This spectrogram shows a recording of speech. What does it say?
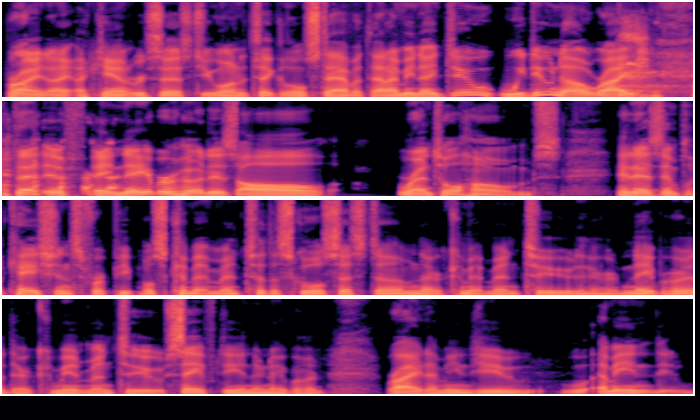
Brian, I, I, can't resist. You want to take a little stab at that? I mean, I do. We do know, right, that if a neighborhood is all rental homes, it has implications for people's commitment to the school system, their commitment to their neighborhood, their commitment to safety in their neighborhood, right? I mean, do you, I mean,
